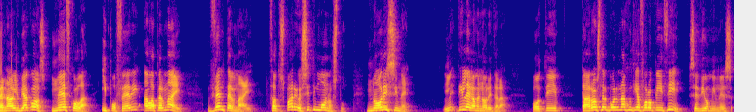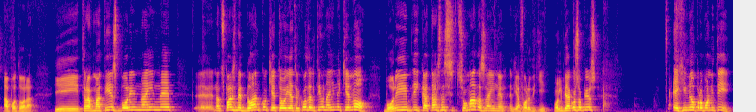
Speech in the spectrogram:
Περνάει ο Ολυμπιακός. Ναι, εύκολα. Υποφέρει, αλλά περνάει. Δεν περνάει. Θα τους πάρει ο Εσίτη μόνος του. Νωρίς είναι. Λ- Τι λέγαμε νωρίτερα; Ότι τα ρόστερ μπορεί να έχουν διαφοροποιηθεί σε δύο μήνες από τώρα. Οι τραυματίες μπορεί να είναι, ε, να τους πάρεις με μπλάνκο και το ιατρικό δελτίο να είναι κενό. Μπορεί η κατάσταση της ομάδας να είναι διαφορετική. Ο Ολυμπιακός ο οποίος έχει νέο προπονητή.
